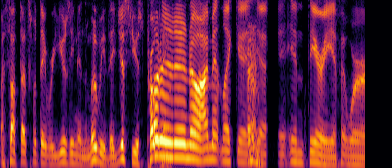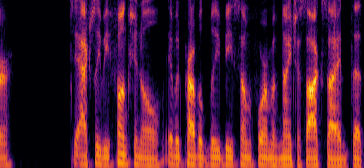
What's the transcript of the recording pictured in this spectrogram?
I thought that's what they were using in the movie. They just used Oh no, propane. no, no, no! I meant like uh, yeah, in theory, if it were to actually be functional, it would probably be some form of nitrous oxide that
